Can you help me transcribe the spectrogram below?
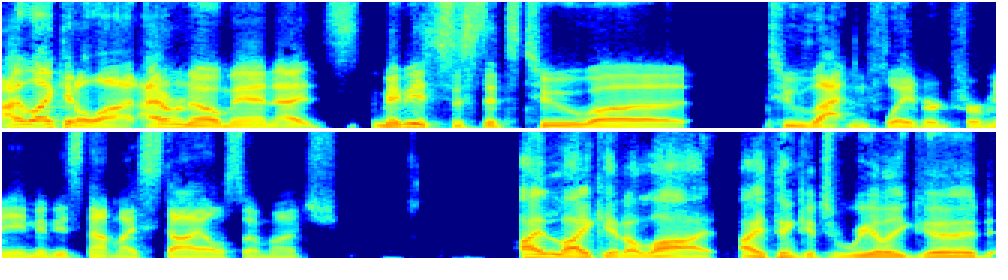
I like it a lot. I don't know, man. It's maybe it's just it's too uh too Latin flavored for me. Maybe it's not my style so much. I like it a lot. I think it's really good.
